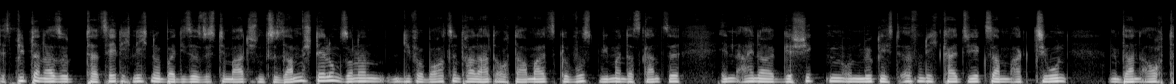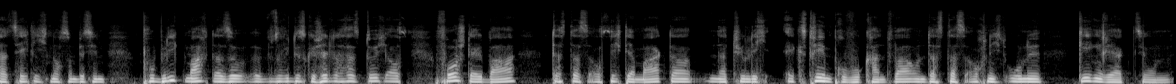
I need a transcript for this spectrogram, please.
Es blieb dann also tatsächlich nicht nur bei dieser systematischen Zusammenstellung, sondern die Verbraucherzentrale hat auch damals gewusst, wie man das Ganze in einer geschickten und möglichst öffentlichkeitswirksamen Aktion dann auch tatsächlich noch so ein bisschen publik macht. Also, äh, so wie du es geschildert hast, durchaus vorstellbar, dass das aus Sicht der Markter natürlich extrem provokant war und dass das auch nicht ohne Gegenreaktion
